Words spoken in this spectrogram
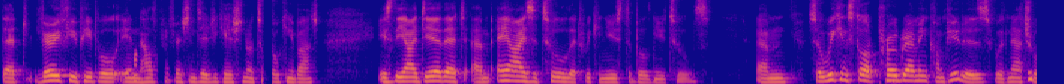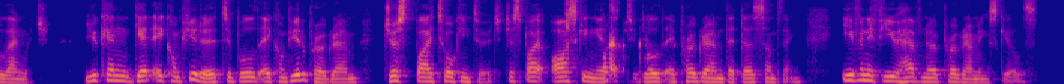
that very few people in health professions education are talking about is the idea that um, AI is a tool that we can use to build new tools. Um, so we can start programming computers with natural language. You can get a computer to build a computer program just by talking to it, just by asking it to build a program that does something, even if you have no programming skills.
